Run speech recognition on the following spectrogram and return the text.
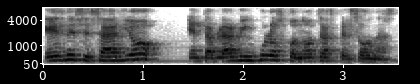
es necesario entablar vínculos con otras personas.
